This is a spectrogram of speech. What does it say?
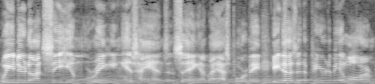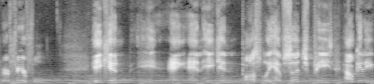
We do not see him wringing his hands and saying, At last, poor me. He doesn't appear to be alarmed or fearful. He can, and, and he can possibly have such peace. How can he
